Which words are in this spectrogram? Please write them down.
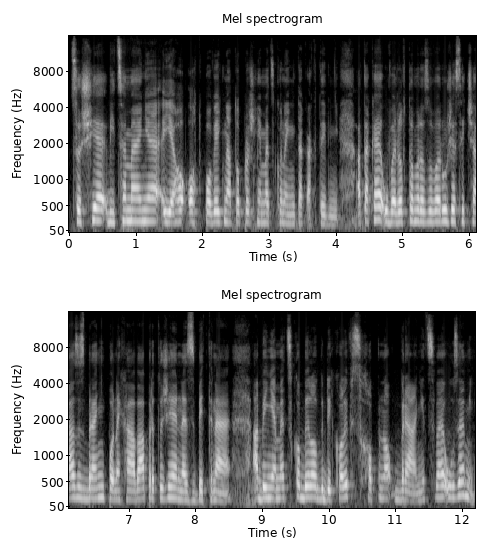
což je víceméně jeho odpověď na to, proč Německo není tak aktivní. A také uvedl v tom rozhovoru, že si část zbraní ponechává, protože je nezbytné, aby Německo bylo kdykoliv schopno bránit své území.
